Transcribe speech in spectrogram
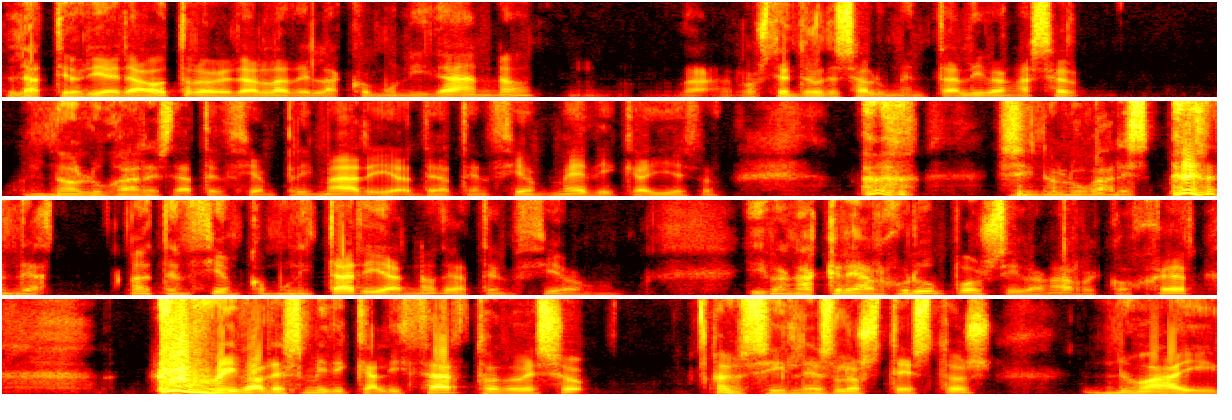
la teoría era otra, era la de la comunidad, ¿no? Los centros de salud mental iban a ser no lugares de atención primaria, de atención médica y eso, sino lugares de atención comunitaria, ¿no? De atención. Iban a crear grupos, iban a recoger, iba a desmedicalizar todo eso. Si lees los textos, no hay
